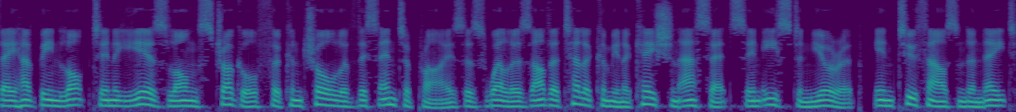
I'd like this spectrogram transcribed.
They have been locked in a years-long struggle for control of this enterprise as well as other telecommunication assets in Eastern Europe. In 2008,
